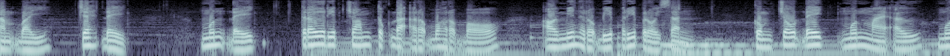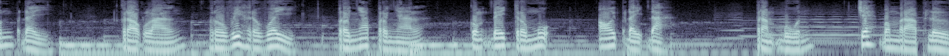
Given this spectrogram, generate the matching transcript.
8ចេះដេកមុនដេកត្រូវរៀបចំទុកដាក់របស់របរឲ្យមានរបៀបរៀបរយសិន កុំចូលដេកមុនម៉ែឪមុនប្តីក្រោកឡើងរវិសរវៃប្រញាប់ប្រញាល់កុំដេកត្រមួកឲ្យប្តីដាស់9ចេះបំរើភ្លើង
